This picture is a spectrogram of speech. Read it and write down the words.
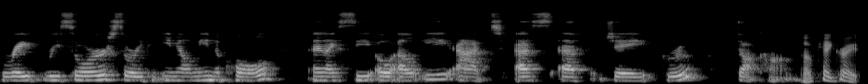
great resource, or you can email me, Nicole, and N I C O L E, at sfjgroup.com. Okay, great.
